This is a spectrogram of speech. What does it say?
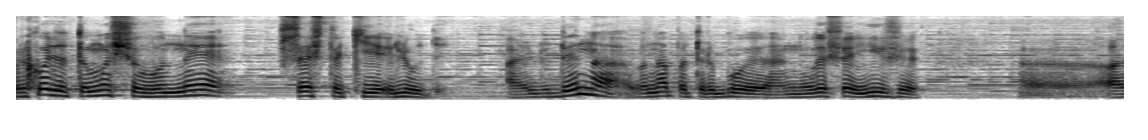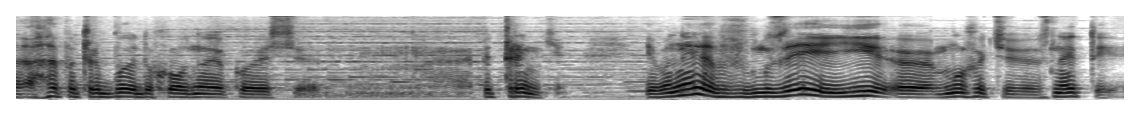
Приходять тому, що вони все ж таки люди. А людина вона потребує не лише їжі, е, але потребує духовної якоїсь е, підтримки. І вони в музеї її можуть знайти.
